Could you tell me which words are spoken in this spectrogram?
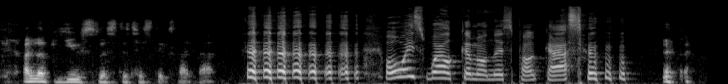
I love useless statistics like that. Always welcome on this podcast.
